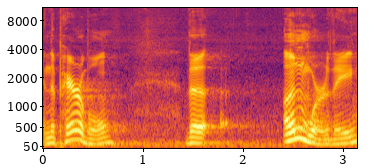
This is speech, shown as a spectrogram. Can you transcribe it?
In the parable, the unworthy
